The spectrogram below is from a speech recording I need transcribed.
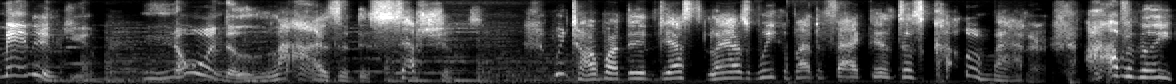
many of you, knowing the lies and deceptions we talked about this just last week about the fact is does color matter? Obviously,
